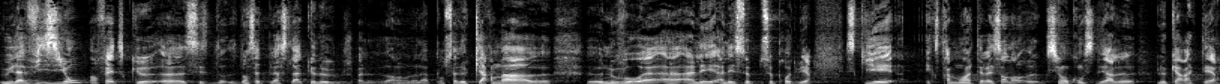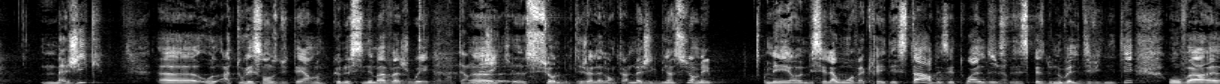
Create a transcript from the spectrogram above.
eu la vision, en fait, que euh, c'est dans- cette place-là que le, je sais pas, le, on appelle ça le karma euh, euh, nouveau allait, allait se, se produire. Ce qui est extrêmement intéressant dans- euh, si on considère le, le caractère magique. euh, à tous les sens du terme, que le cinéma va jouer La lanterne magique. euh, sur déjà la lanterne magique bien sûr, mais mais, euh, mais c'est là où on va créer des stars, des étoiles, des, des espèces de nouvelles divinités. Où on va euh,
